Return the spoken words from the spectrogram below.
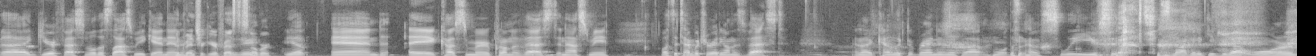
a gear festival this last weekend, and Adventure Gear Fest, Very- Snowbird. Yep. And a customer put on a vest and asked me, "What's the temperature rating on this vest?" And I kind of looked at Brandon and I thought, "Well, it doesn't have sleeves. it's not going to keep you that warm."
